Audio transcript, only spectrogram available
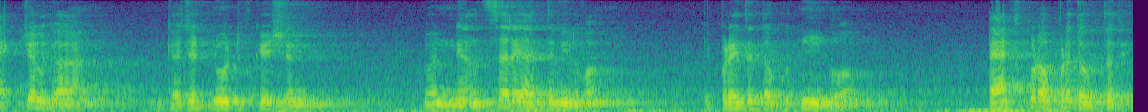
యాక్చువల్గా గెజెట్ నోటిఫికేషన్ నెలసరి అద్దె విలువ ఎప్పుడైతే తగ్గుతుందో ట్యాక్స్ కూడా అప్పుడే తగ్గుతుంది.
